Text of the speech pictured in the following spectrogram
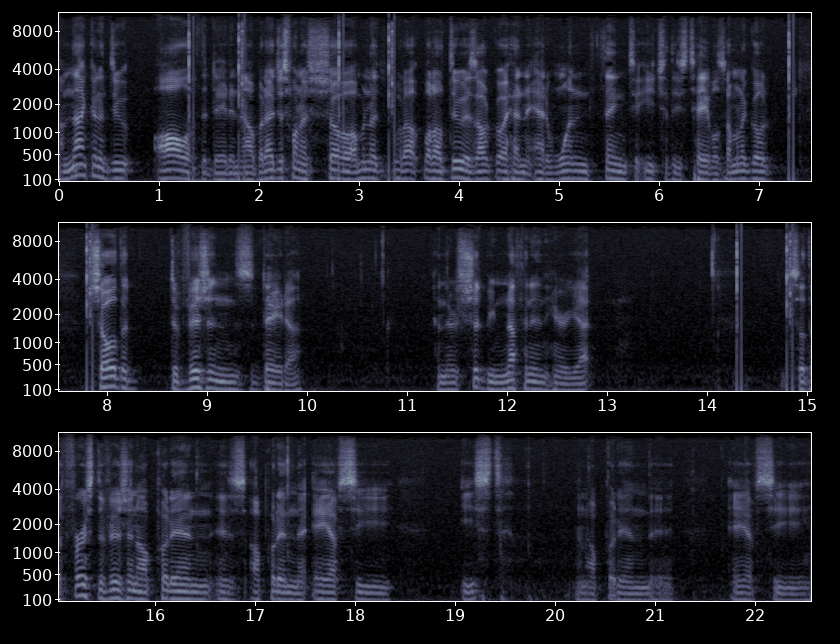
I'm not going to do all of the data now, but I just want to show, I'm going to, what I'll, what I'll do is I'll go ahead and add one thing to each of these tables. I'm going to go show the divisions data, and there should be nothing in here yet. So the first division I'll put in is I'll put in the AFC East and I'll put in the AFC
